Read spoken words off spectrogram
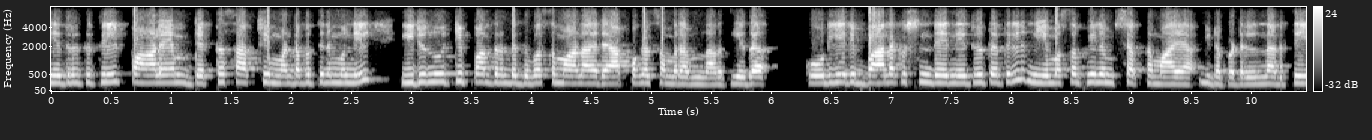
നേതൃത്വത്തിൽ പാളയം രക്തസാക്ഷി മണ്ഡപത്തിന് മുന്നിൽ ഇരുന്നൂറ്റി പന്ത്രണ്ട് ദിവസമാണ് രാപ്പകൽ സമരം നടത്തിയത്. കോടിയേരി ബാലകൃഷ്ണന്റെ നേതൃത്വത്തിൽ നിയമസഭയിലും ശക്തമായ ഇടപെടൽ നടത്തി.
